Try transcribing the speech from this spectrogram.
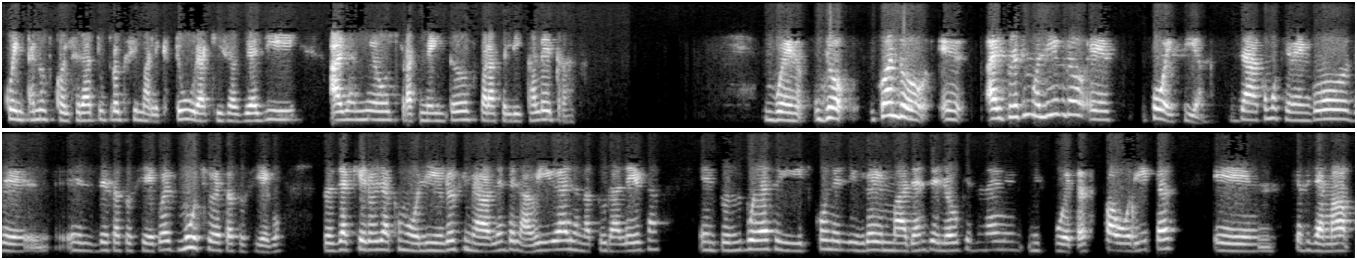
cuéntanos cuál será tu próxima lectura. Quizás de allí hayan nuevos fragmentos para Felica Letras. Bueno, yo cuando eh, el próximo libro es poesía, ya como que vengo de el desasosiego, es mucho desasosiego, entonces ya quiero ya como libros que me hablen de la vida, de la naturaleza, entonces voy a seguir con el libro de Maya Angelou, que es una de mis, poetas favoritas, eh, que se llama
